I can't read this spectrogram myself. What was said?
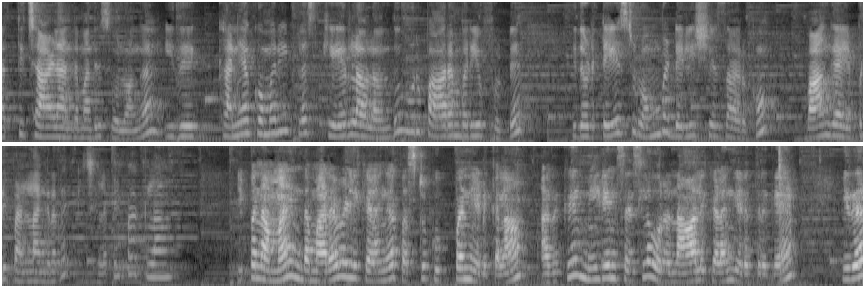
மத்தி சாளை அந்த மாதிரி சொல்லுவாங்க. இது கன்னியாகுமரி ப்ளஸ் கேரளாவில் வந்து ஒரு பாரம்பரிய ஃபுட்டு இதோட டேஸ்ட் ரொம்ப டெலிஷியஸாக இருக்கும். வாங்க எப்படி பண்ணலாங்கிறத கிச்சனில் போய் பார்க்கலாம். இப்போ நம்ம இந்த மரவள்ளி கிழங்க ஃபஸ்ட்டு குக் பண்ணி எடுக்கலாம். அதுக்கு மீடியம் சைஸில் ஒரு நாலு கிழங்கு எடுத்திருக்கேன். இதை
